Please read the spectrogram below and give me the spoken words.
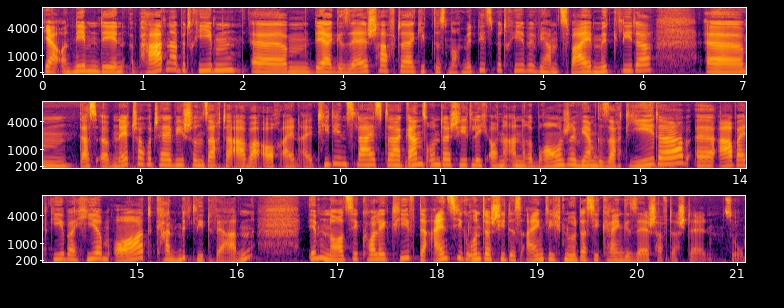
ja, und neben den Partnerbetrieben ähm, der Gesellschafter gibt es noch Mitgliedsbetriebe. Wir haben zwei Mitglieder. Ähm, das Urban Nature Hotel, wie ich schon sagte, aber auch ein IT-Dienstleister, ganz unterschiedlich, auch eine andere Branche. Wir haben gesagt, jeder äh, Arbeitgeber hier im Ort kann Mitglied werden im Nordsee-Kollektiv. Der einzige Unterschied ist eigentlich nur, dass sie keinen Gesellschafter stellen. So.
